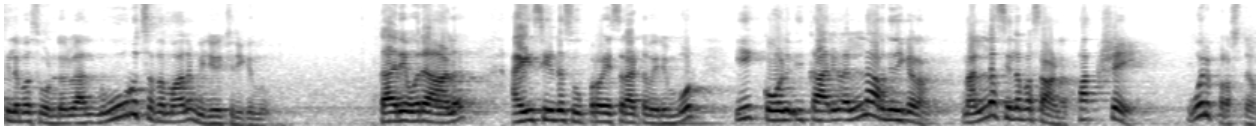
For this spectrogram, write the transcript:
സിലബസ് കൊണ്ടുവരിക. നൂറ് ശതമാനം വിജയിച്ചിരിക്കുന്നു കാര്യം ഒരാൾ ഐ സിയുടെ സൂപ്പർവൈസറായിട്ട് വരുമ്പോൾ ഈ കോളി ഈ കാര്യങ്ങളെല്ലാം അറിഞ്ഞിരിക്കണം. നല്ല സിലബസ് ആണ്. പക്ഷേ ഒരു പ്രശ്നം.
